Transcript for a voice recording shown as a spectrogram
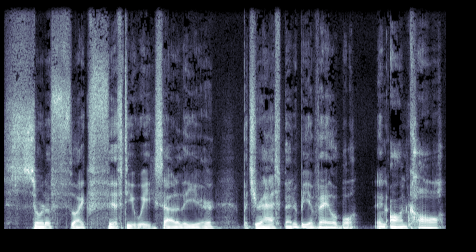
sort of like 50 weeks out of the year, but your ass better be available and on call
